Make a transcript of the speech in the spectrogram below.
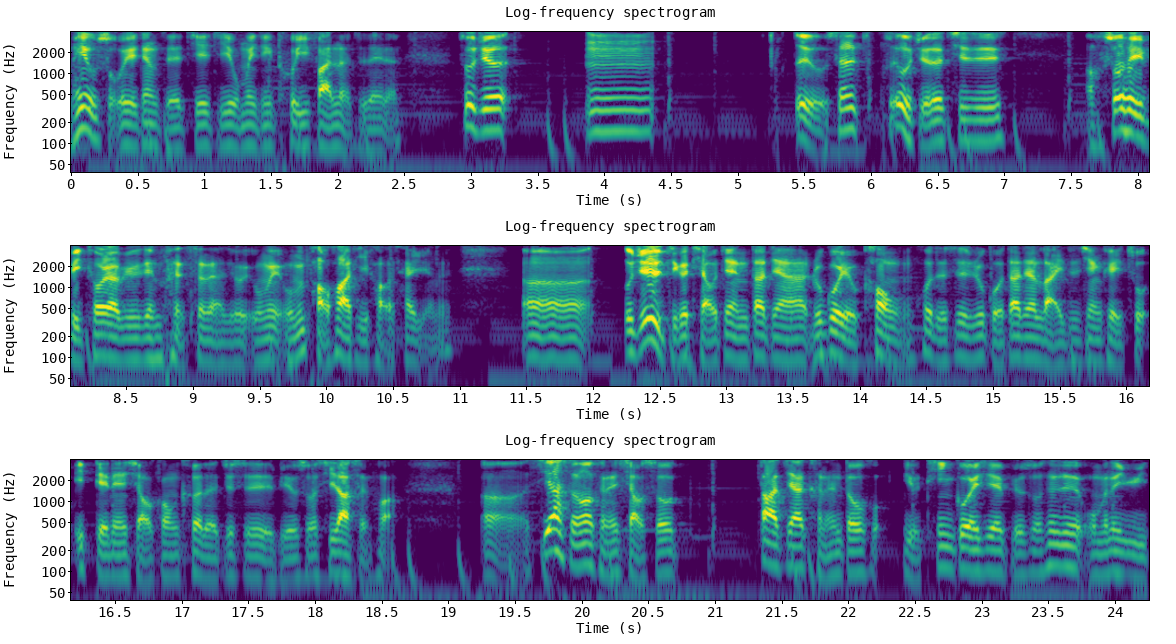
没有所谓的这样子的阶级，我们已经推翻了之类的。所以我觉得，嗯，对，所以所以我觉得其实，哦，说回 Victoria Museum 本身啊，就我们我们跑话题跑得太远了。呃，我觉得有几个条件，大家如果有空，或者是如果大家来之前可以做一点点小功课的，就是比如说希腊神话。呃，希腊神话可能小时候大家可能都有听过一些，比如说甚至我们的语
